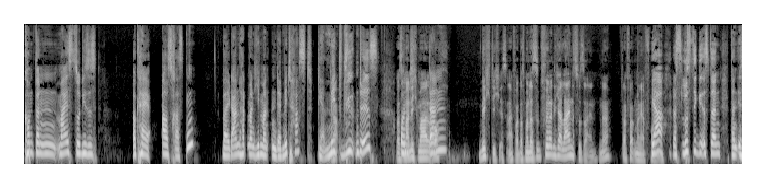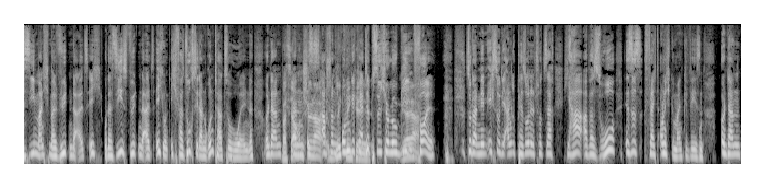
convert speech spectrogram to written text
kommt dann meist so dieses, okay, ausrasten, weil dann hat man jemanden, der mithasst, der mit wütend ist. Was manchmal auch wichtig ist einfach, dass man das Gefühl hat, nicht alleine zu sein. Ne? Dafür hat man ja Freunde. Ja, das Lustige ist dann, dann ist sie manchmal wütender als ich oder sie ist wütender als ich und ich versuche sie dann runterzuholen. Ne? Und dann, Was ja auch dann ein ist es auch schon umgekehrte Psychologie, Ja, ja. voll. So, dann nehme ich so die andere Person in Schutz, sag, ja, aber so ist es vielleicht auch nicht gemeint gewesen. Und dann,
